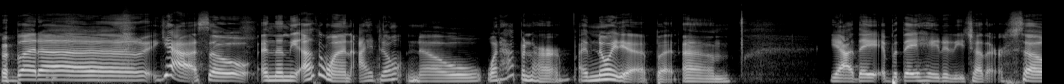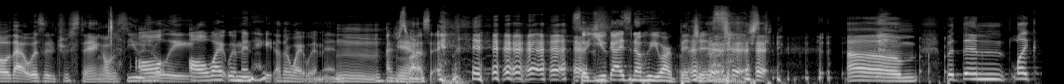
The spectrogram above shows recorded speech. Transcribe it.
but uh, yeah. So, and then the other one, I don't know what happened to her. I have no idea, but um, yeah, they but they hated each other, so that was interesting. I was usually all white women hate other white women. I just yeah. want to say. so you guys know who you are, bitches. Um but then like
